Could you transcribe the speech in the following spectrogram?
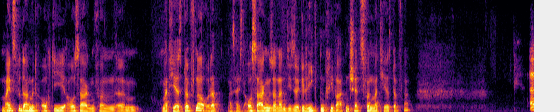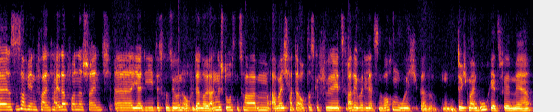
Meinst du damit auch die Aussagen von ähm, Matthias Döpfner oder was heißt Aussagen, sondern diese geleakten privaten Chats von Matthias Döpfner? Äh, das ist auf jeden Fall ein Teil davon. Das scheint äh, ja die Diskussion auch wieder neu angestoßen zu haben. Aber ich hatte auch das Gefühl, jetzt gerade über die letzten Wochen, wo ich also durch mein Buch jetzt viel mehr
